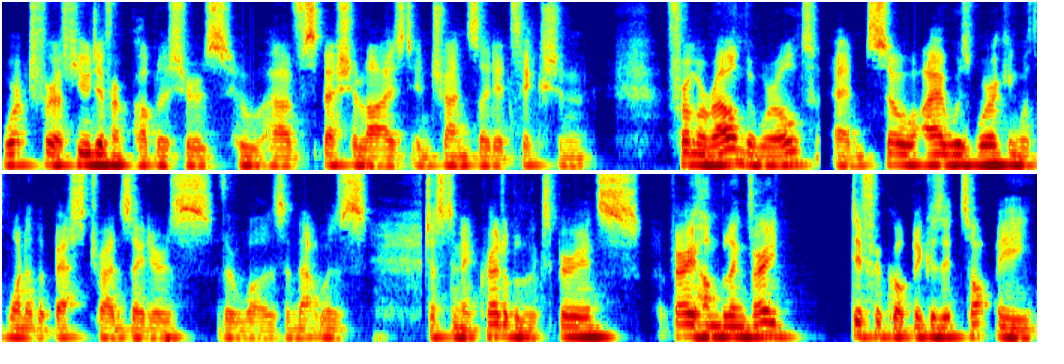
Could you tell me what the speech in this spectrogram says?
worked for a few different publishers who have specialized in translated fiction from around the world. And so I was working with one of the best translators there was. And that was just an incredible experience, very humbling, very difficult because it taught me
